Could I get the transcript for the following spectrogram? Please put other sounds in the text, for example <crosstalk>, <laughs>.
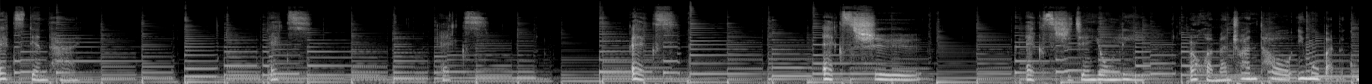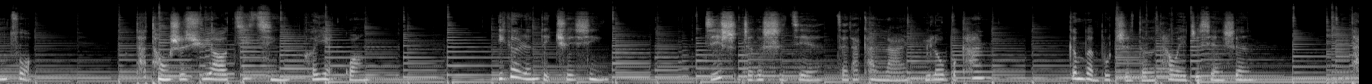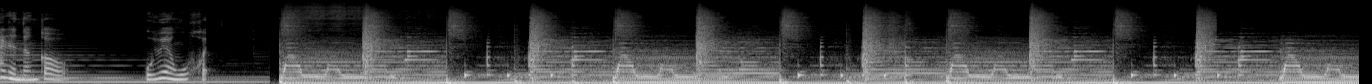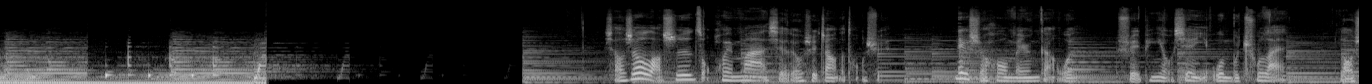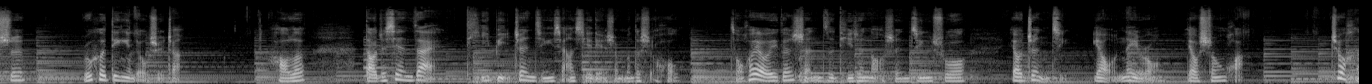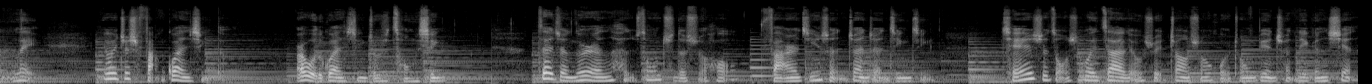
X 电台，X X X X 是 X 时间用力而缓慢穿透硬木板的工作，它同时需要激情和眼光。一个人得确信，即使这个世界在他看来愚陋不堪，根本不值得他为之献身，他仍能够无怨无悔。小时候，老师总会骂写流水账的同学。那个时候没人敢问，水平有限也问不出来。老师，如何定义流水账？好了，导致现在提笔正经想写点什么的时候，总会有一根绳子提着脑神经说要正经，要有内容，要升华，就很累，因为这是反惯性的。而我的惯性就是从心，在整个人很松弛的时候。反而精神战战兢兢，潜意识总是会在流水账生活中变成那根线。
